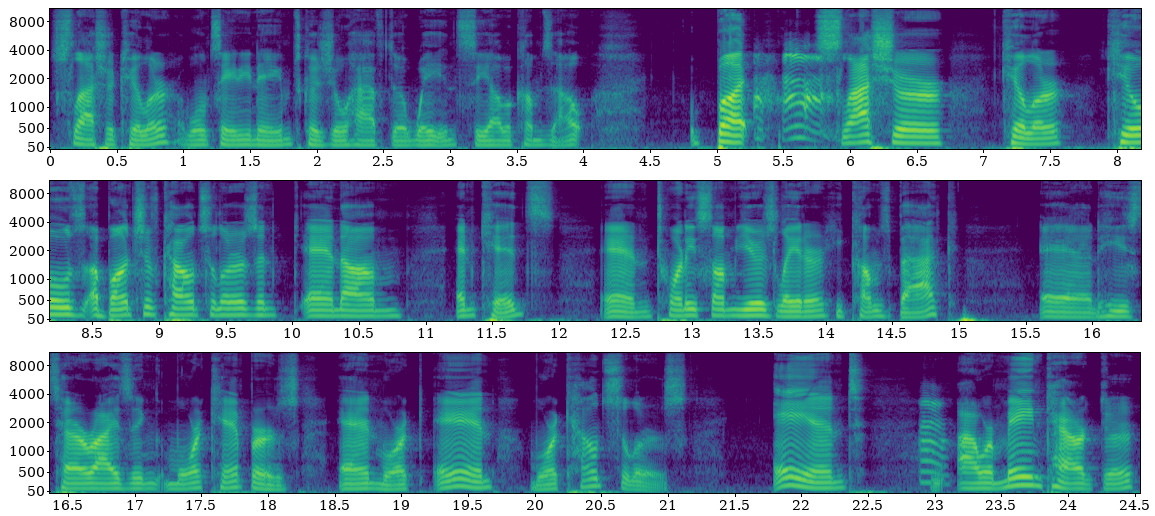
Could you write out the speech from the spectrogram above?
slasher killer i won't say any names because you'll have to wait and see how it comes out but slasher killer kills a bunch of counselors and and um and kids and 20 some years later he comes back and he's terrorizing more campers and more and more counselors. And our main character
